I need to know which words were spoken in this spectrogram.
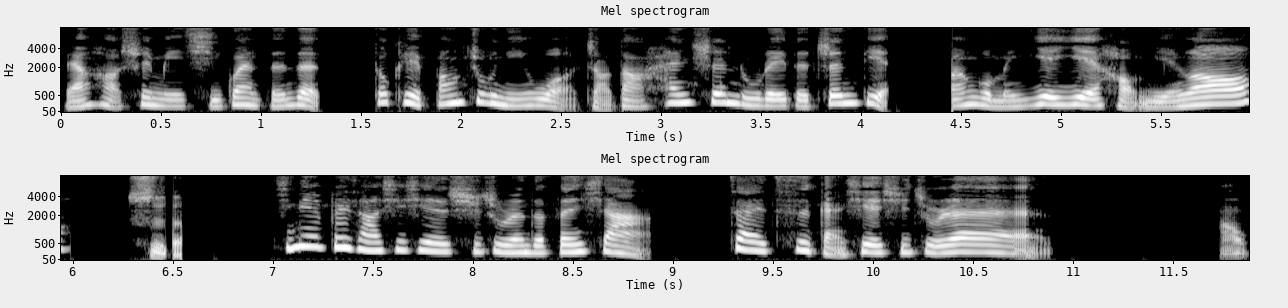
良好睡眠习惯等等，都可以帮助你我找到鼾声如雷的真点，帮我们夜夜好眠哦。是的，今天非常谢谢徐主任的分享，再次感谢徐主任。好，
